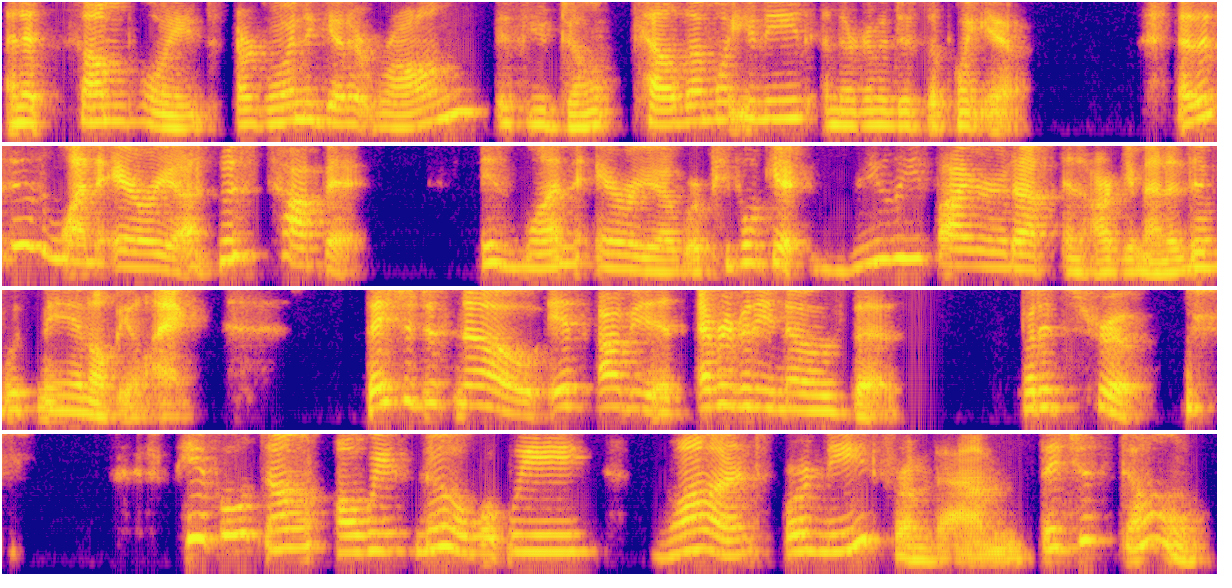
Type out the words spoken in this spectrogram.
and at some point are going to get it wrong if you don't tell them what you need and they're going to disappoint you. Now, this is one area, this topic is one area where people get really fired up and argumentative with me. And I'll be like, they should just know it's obvious. Everybody knows this, but it's true. people don't always know what we want or need from them. They just don't,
